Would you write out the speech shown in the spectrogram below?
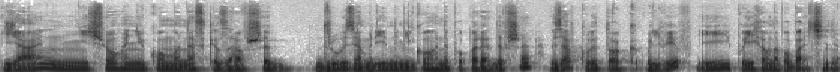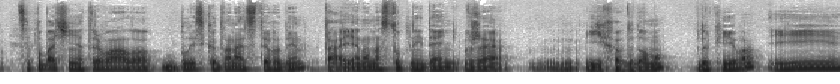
я нічого нікому не сказавши, друзям, рідним, нікого не попередивши, взяв квиток у Львів і поїхав на побачення. Це побачення тривало близько 12 годин. Та я на наступний день вже їхав додому до Києва і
